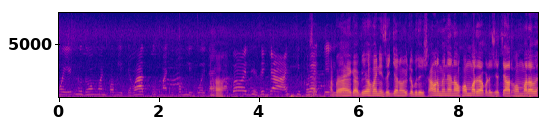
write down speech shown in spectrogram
હોય એટલું ધોમ હોય ને પબ્લિક કે વાત પૂછો માં પબ્લિક હોય. બધી જગ્યા આખી ભરાઈ ગઈ ભાઈ કાંઈ બેહવાની જગ્યાનો એટલું બધું શ્રાવણ મહિનાના હોમવાર આપણે છે ચાર હોમવાર આવે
